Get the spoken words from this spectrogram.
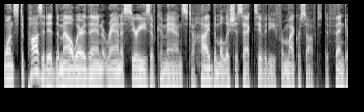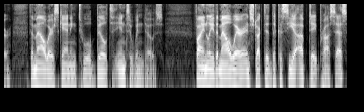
Once deposited, the malware then ran a series of commands to hide the malicious activity from Microsoft Defender, the malware scanning tool built into Windows. Finally, the malware instructed the Kaseya update process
